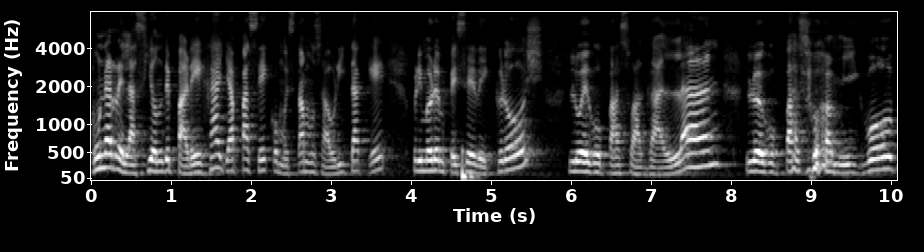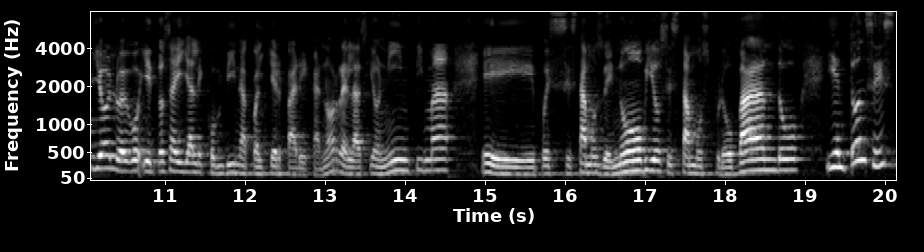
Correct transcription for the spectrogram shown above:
una relación de pareja, ya pasé como estamos ahorita, que primero empecé de crush, luego paso a galán, luego paso a amigobio, luego, y entonces ahí ya le combina cualquier pareja, ¿no? Relación íntima, eh, pues estamos de novios, estamos probando, y entonces...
